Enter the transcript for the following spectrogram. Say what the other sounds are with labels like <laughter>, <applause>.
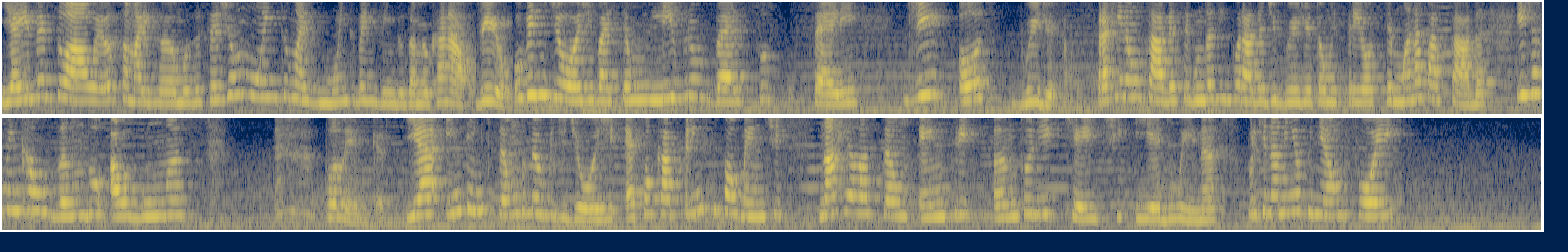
E aí pessoal, eu sou a Mari Ramos e sejam muito, mas muito bem-vindos ao meu canal, viu? O vídeo de hoje vai ser um livro versus série de Os Bridgertons. Pra quem não sabe, a segunda temporada de Bridgerton estreou semana passada e já vem causando algumas <laughs> polêmicas. E a intenção do meu vídeo de hoje é focar principalmente na relação entre Anthony, Kate e Edwina, porque na minha opinião foi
